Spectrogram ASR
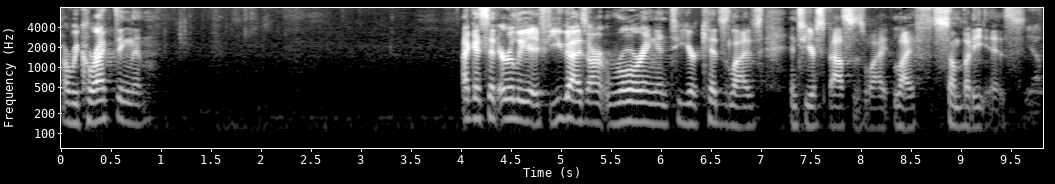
Are we correcting them? Like I said earlier, if you guys aren't roaring into your kids' lives, into your spouse's life, somebody is. Yep.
